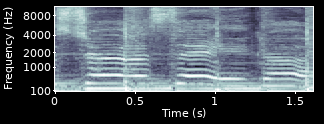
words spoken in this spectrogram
Let's just take a.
